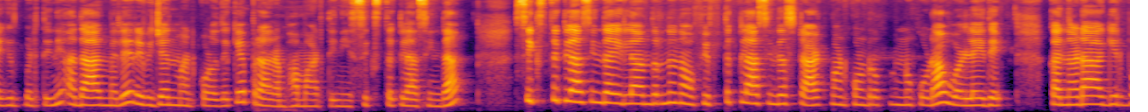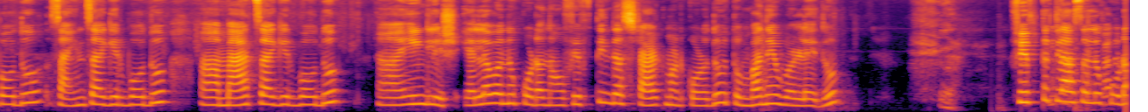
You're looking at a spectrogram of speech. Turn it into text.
ತೆಗೆದುಬಿಡ್ತೀನಿ. ಅದಾದಮೇಲೆ ರಿವಿಷನ್ ಮಾಡ್ಕೊಳ್ಳೋದಕ್ಕೆ ಪ್ರಾರಂಭ ಮಾಡ್ತೀನಿ ಸಿಕ್ಸ್ತ್ ಕ್ಲಾಸಿಂದ ಸಿಕ್ಸ್ತ್ ಕ್ಲಾಸಿಂದ ಇಲ್ಲ ಅಂದ್ರೂ ನಾವು ಫಿಫ್ತ್ ಕ್ಲಾಸಿಂದ ಸ್ಟಾರ್ಟ್ ಮಾಡ್ಕೊಂಡ್ರೂ ಕೂಡ ಒಳ್ಳೆಯದೇ ಕನ್ನಡ ಆಗಿರ್ಬೋದು ಸೈನ್ಸ್ ಆಗಿರ್ಬೋದು ಮ್ಯಾಥ್ಸ್ ಆಗಿರ್ಬೋದು ಇಂಗ್ಲೀಷ್ ಎಲ್ಲವನ್ನು ಕೂಡ ನಾವು ಫಿಫ್ತಿಂದ ಸ್ಟಾರ್ಟ್ ಮಾಡ್ಕೊಳ್ಳೋದು ತುಂಬಾ ಒಳ್ಳೆಯದು ಫಿಫ್ತ್ ಕ್ಲಾಸಲ್ಲೂ ಕೂಡ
